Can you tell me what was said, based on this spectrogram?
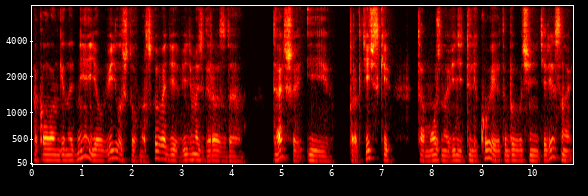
«Акваланги на дне», я увидел, что в морской воде видимость гораздо дальше, и практически там можно видеть далеко, и это было очень интересно.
